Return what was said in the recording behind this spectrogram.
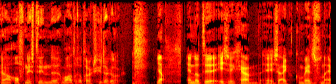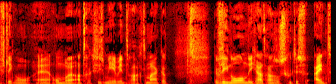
ja, afnisten in de waterattracties. Dat kan ook. Ja, en dat eh, is, gaan, is eigenlijk ook een wens van de Efteling om, hè, om eh, attracties meer winterhard te maken. De Vliegende Holland die gaat trouwens als het goed is eind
